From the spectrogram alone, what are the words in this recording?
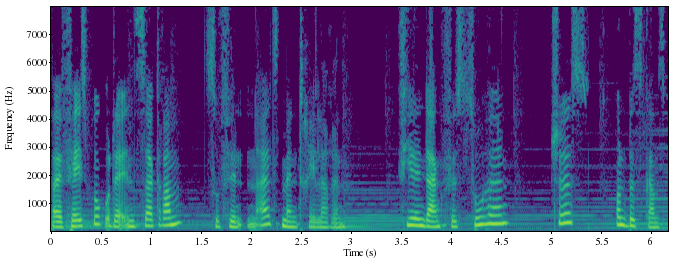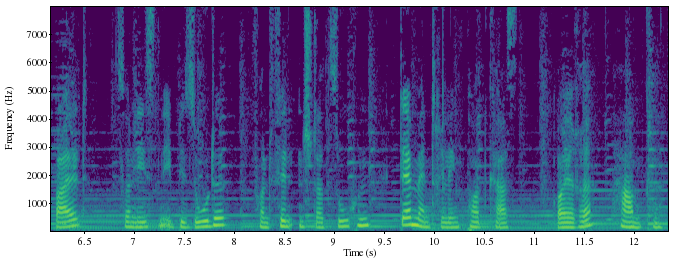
Bei Facebook oder Instagram zu finden als Mentrailerin. Vielen Dank fürs Zuhören. Tschüss und bis ganz bald zur nächsten Episode von Finden statt Suchen, der Mentrailing Podcast. Eure Harmke.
